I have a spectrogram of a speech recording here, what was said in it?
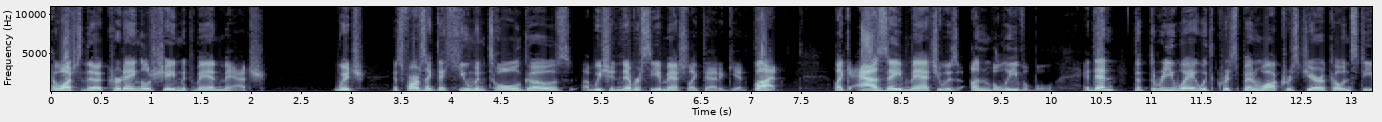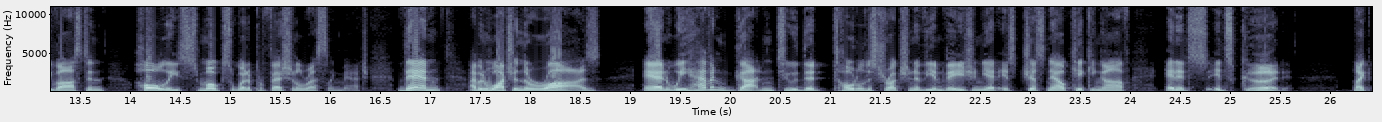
I watched the Kurt Angle Shane McMahon match, which as far as like the human toll goes, uh, we should never see a match like that again. But like as a match, it was unbelievable. And then the three way with Chris Benoit, Chris Jericho, and Steve Austin. Holy smokes, what a professional wrestling match. Then I've been watching the Raws, and we haven't gotten to the total destruction of the invasion yet. It's just now kicking off, and it's it's good. Like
